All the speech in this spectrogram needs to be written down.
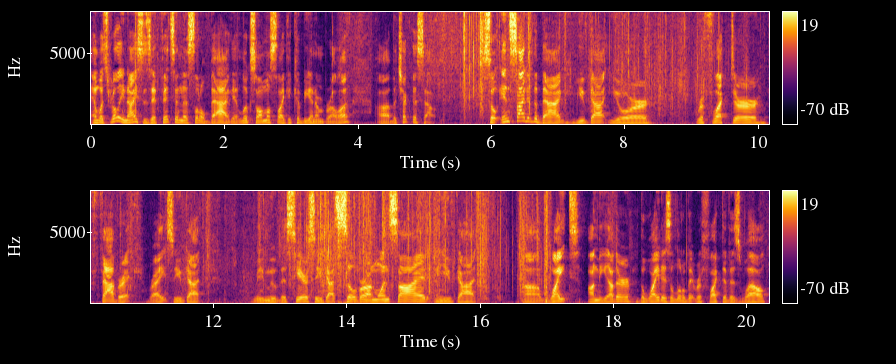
And what's really nice is it fits in this little bag. It looks almost like it could be an umbrella, uh, but check this out. So inside of the bag, you've got your reflector fabric, right? So you've got, let me move this here. So you've got silver on one side and you've got uh, white on the other. The white is a little bit reflective as well,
